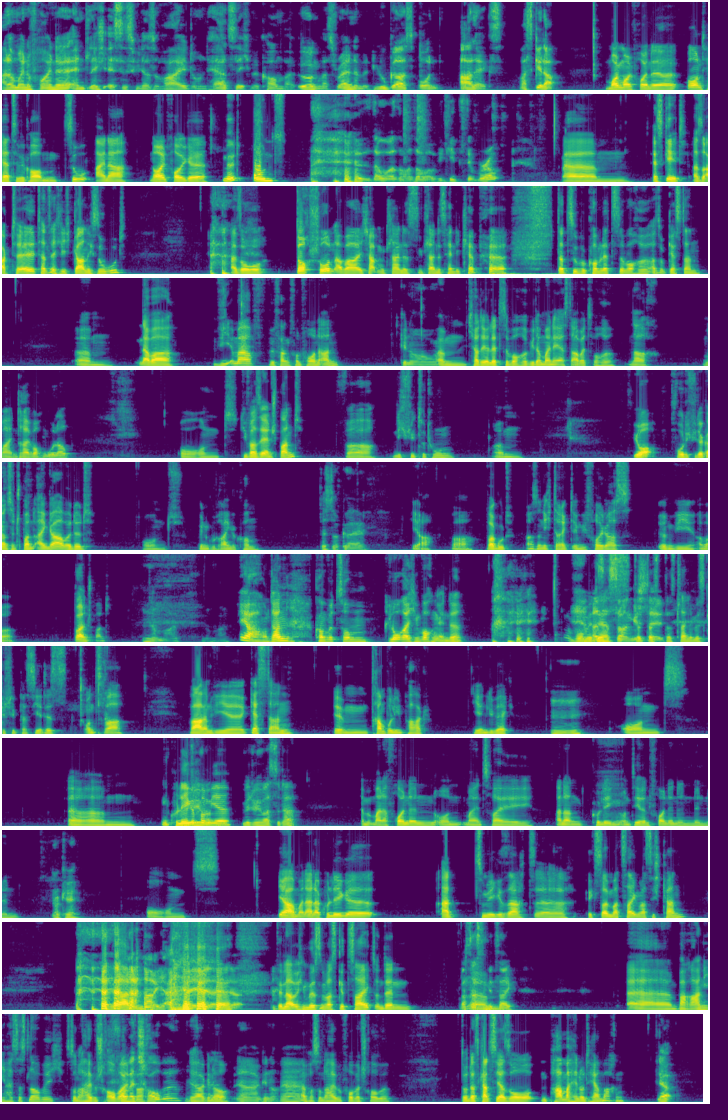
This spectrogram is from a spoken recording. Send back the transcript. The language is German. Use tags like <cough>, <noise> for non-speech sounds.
Hallo meine Freunde, endlich ist es wieder soweit und herzlich willkommen bei Irgendwas Random mit Lukas und Alex. Was geht ab? Moin moin Freunde und herzlich willkommen zu einer neuen Folge mit uns. <laughs> sauber, sauber, sauber. Wie geht's dir, Bro? Ähm, es geht. Also aktuell tatsächlich gar nicht so gut. Also <laughs> doch schon, aber ich habe ein kleines, ein kleines Handicap äh, dazu bekommen letzte Woche, also gestern. Ähm, aber wie immer, wir fangen von vorne an. Genau. Ähm, ich hatte ja letzte Woche wieder meine erste Arbeitswoche nach meinen drei Wochen Urlaub. Und die war sehr entspannt. War nicht viel zu tun. Ähm, ja, wurde ich wieder ganz entspannt eingearbeitet und bin gut reingekommen. Das ist doch geil. Ja, war, war gut. Also nicht direkt irgendwie Vollgas irgendwie, aber war entspannt. Normal, normal. Ja, und dann kommen wir zum glorreichen Wochenende, <laughs> wo mir das, das, das, das kleine Missgeschick passiert ist. Und zwar waren wir gestern im Trampolinpark hier in Lübeck Mhm. und ähm, ein Kollege Mit von wem- mir Mit wem warst du da? äh, mit meiner Freundin und meinen zwei anderen Kollegen und deren Freundinnen. Okay. Und ja, mein einer Kollege hat zu mir gesagt, äh, ich soll mal zeigen, was ich kann. <laughs> ja, dann, ja, geil, <laughs> Alter. dann habe ich ein bisschen was gezeigt und dann Was hast du Ähm, denn gezeigt? äh, Barani heißt das, glaube ich. So eine halbe Schraube einfach. Vorwärtsschraube? Ja, genau. Ja, genau. Ja, ja. Einfach so eine halbe Vorwärtsschraube. So, und das kannst du ja so ein paar Mal hin und her machen. ja.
